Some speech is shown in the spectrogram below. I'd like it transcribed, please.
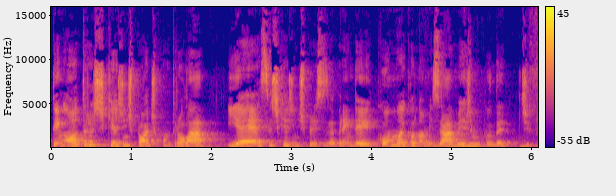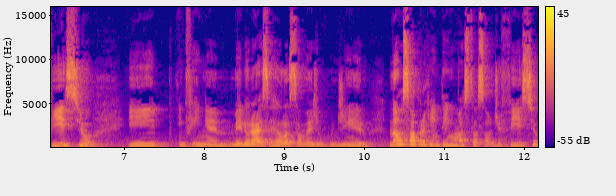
tem outras que a gente pode controlar. E é essas que a gente precisa aprender. Como economizar mesmo quando é difícil e, enfim, é melhorar essa relação mesmo com o dinheiro. Não só para quem tem uma situação difícil,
